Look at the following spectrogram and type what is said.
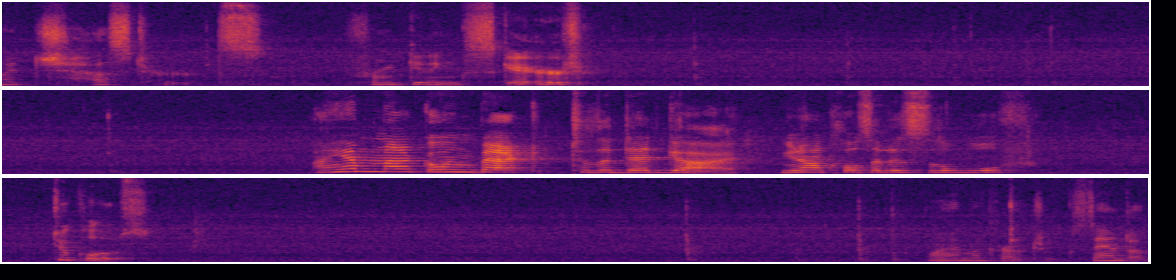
My chest hurts from getting scared. I am not going back to the dead guy. You know how close that is to the wolf? Too close. Why am I crouching? Stand up.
